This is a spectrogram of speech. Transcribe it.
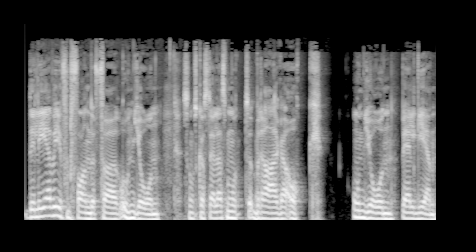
det lever ju fortfarande för Union som ska ställas mot Braga och Union, Belgien.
